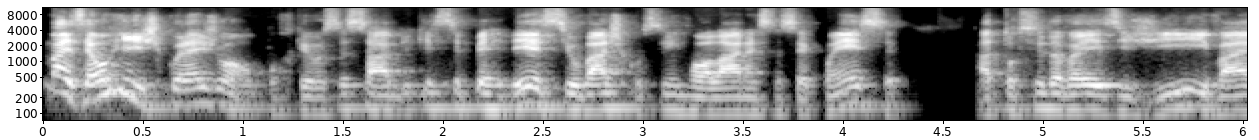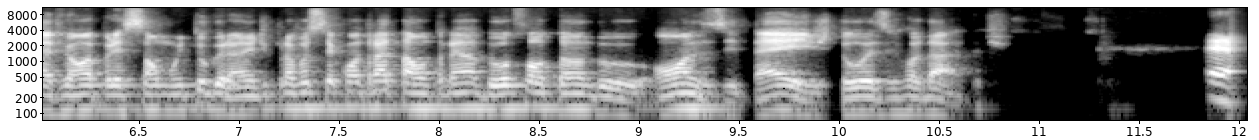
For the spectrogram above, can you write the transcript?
Mas é um risco, né, João? Porque você sabe que se perder, se o Vasco se enrolar nessa sequência, a torcida vai exigir e vai haver uma pressão muito grande para você contratar um treinador faltando 11, 10, 12 rodadas. É,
